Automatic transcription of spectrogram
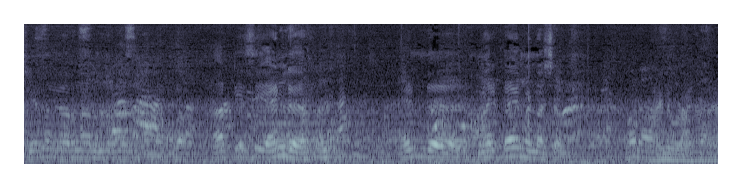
చైర్మన్ గారు RTC and and night time and Ashok ఆయన కూడా ఉన్నారా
